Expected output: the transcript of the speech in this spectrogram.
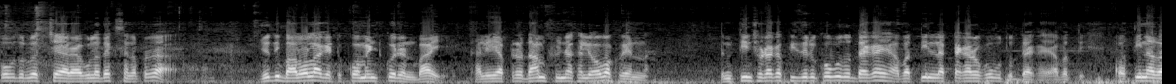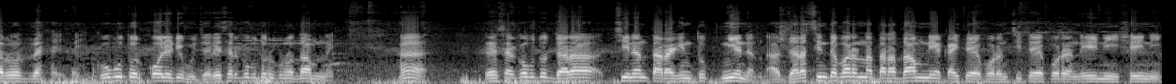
কবুতরের চেহারাগুলো দেখছেন আপনারা? যদি ভালো লাগে একটু কমেন্ট করেন, ভাই। খালি আপনার দাম শুই না খালি অবাক হয়েন না। তুমি তিনশো টাকা পিসের কবুতর দেখায় আবার তিন লাখ টাকারও কবুতর দেখায় আবার আবার তিন হাজারও দেখায় তাই কবুতর কোয়ালিটি বুঝে, রেসার কবুতর কোনো দাম নেই। হ্যাঁ রেসার কবুতর যারা চিনেন, তারা কিন্তু নিয়ে নেন। আর যারা চিনতে পারেন না, তারা দাম নিয়ে কাইতে পড়েন, চিতে পড়েন, এই নি, সেই নি।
